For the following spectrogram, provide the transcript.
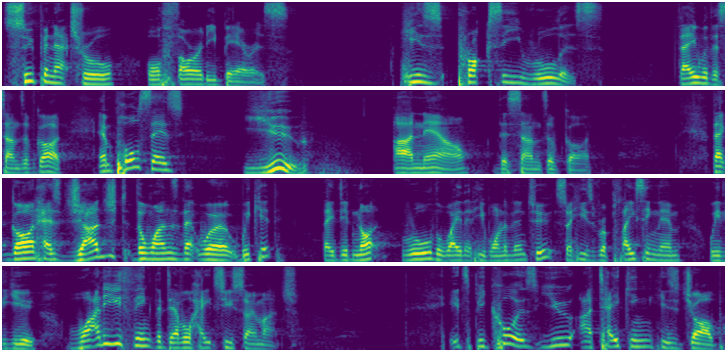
supernatural authority bearers his proxy rulers. They were the sons of God. And Paul says, You are now the sons of God. That God has judged the ones that were wicked. They did not rule the way that he wanted them to, so he's replacing them with you. Why do you think the devil hates you so much? It's because you are taking his job.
